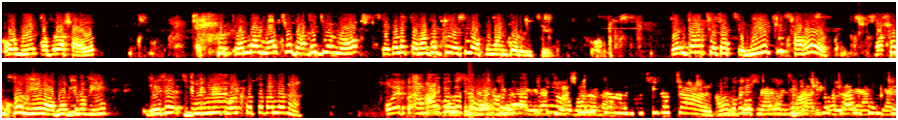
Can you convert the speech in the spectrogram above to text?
ওর মেয়ে কতটা সাহস। তোমরা লড়ছো যাদের জন্য সেখানে তোমাদেরকে এসে অপমান করে দিচ্ছে। এটা চেটাচ্ছে মেয়ের কি সাহস? অসভ্য মেয়ে অভদ্র মেয়ে। ওয়েট করতে পারল না। চাল। চাল এক- চলছে।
